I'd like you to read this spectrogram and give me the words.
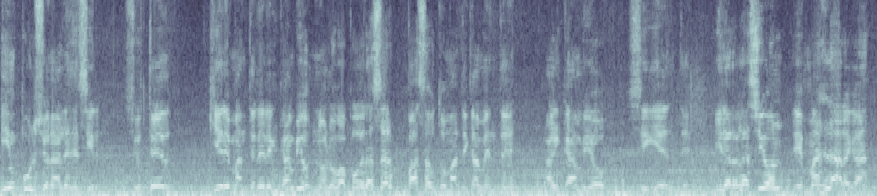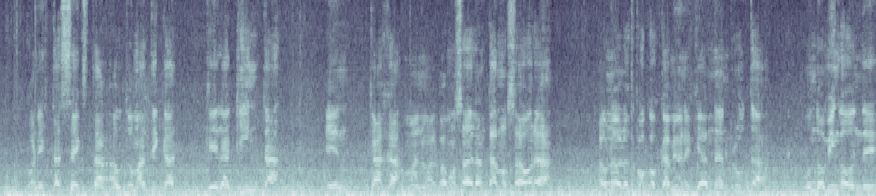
impulsional, es decir, si usted quiere mantener el cambio, no lo va a poder hacer, pasa automáticamente al cambio siguiente. Y la relación es más larga con esta sexta automática que la quinta en caja manual. Vamos a adelantarnos ahora a uno de los pocos camiones que anda en ruta un domingo donde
